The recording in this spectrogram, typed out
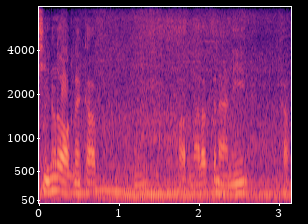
ชิ้นออกนะครับถอดมาลักษณะนี้ครับ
